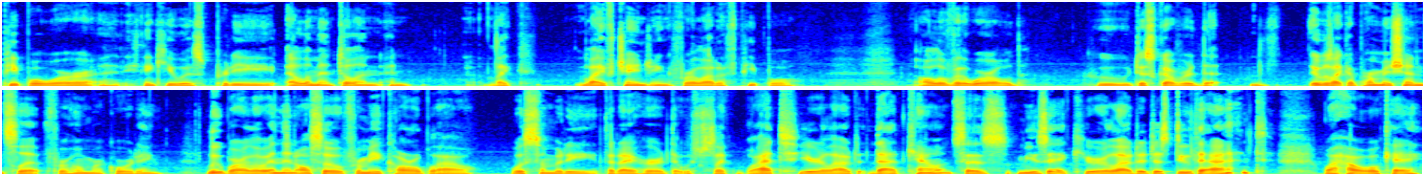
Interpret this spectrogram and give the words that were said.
people were. I think he was pretty elemental and and like life changing for a lot of people all over the world who discovered that it was like a permission slip for home recording. Lou Barlow, and then also for me, Karl Blau was somebody that I heard that was just like, "What? You're allowed to, that counts as music? You're allowed to just do that? wow, okay,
